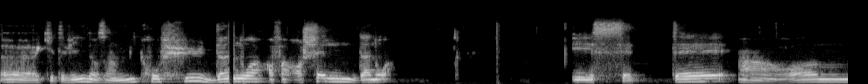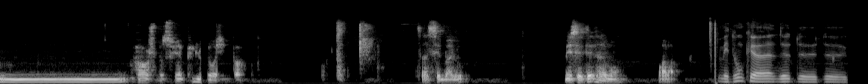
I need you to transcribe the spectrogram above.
euh, qui était venu dans un microfus danois, enfin en chaîne danois. Et c'était un rhum. Alors, je me souviens plus de l'origine, par contre. Ça, c'est ballot. Mais c'était très bon. Voilà. Mais donc, euh, de,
